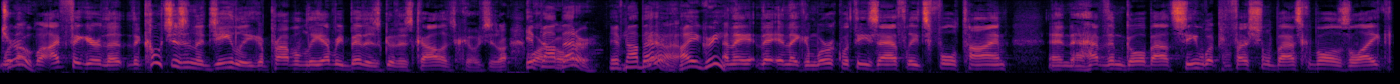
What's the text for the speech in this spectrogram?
True. well, I figure that the coaches in the G League are probably every bit as good as college coaches are, If or- not or- better. If not better. Yeah. I agree. And they, they and they can work with these athletes full time and have them go about see what professional basketball is like.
